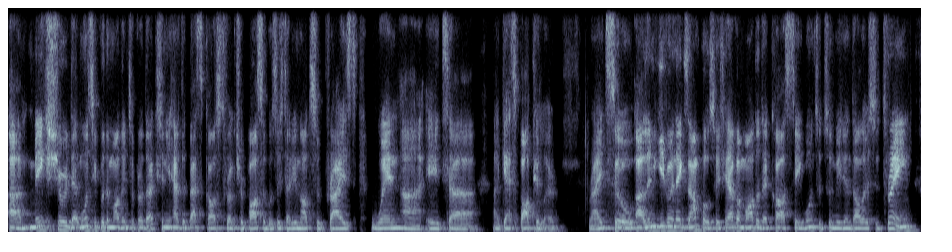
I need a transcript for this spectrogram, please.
um, make sure that once you put the model into production, you have the best cost structure possible so that you're not surprised when uh, it uh, uh, gets popular. Right? So uh, let me give you an example. So if you have a model that costs, say, one to two million dollars to train,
